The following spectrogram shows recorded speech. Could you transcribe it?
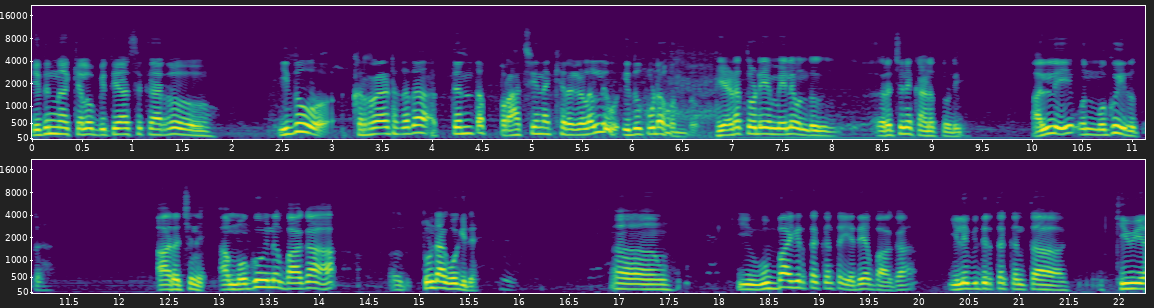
ಇದನ್ನು ಕೆಲವು ಇತಿಹಾಸಕಾರರು ಇದು ಕರ್ನಾಟಕದ ಅತ್ಯಂತ ಪ್ರಾಚೀನ ಕೆರೆಗಳಲ್ಲಿ ಇದು ಕೂಡ ಒಂದು. ಎಡತೊಡೆಯ ಮೇಲೆ ಒಂದು ರಚನೆ ಕಾಣುತ್ತೆ ನೋಡಿ. ಅಲ್ಲಿ ಒಂದು ಮಗು ಇರುತ್ತೆ. ಆ ರಚನೆ, ಆ ಮಗುವಿನ ಭಾಗ ತುಂಡಾಗಿ ಹೋಗಿದೆ. ಈ ಉಬ್ಬಾಗಿರ್ತಕ್ಕಂಥ ಎದೆ ಭಾಗ, ಇಳಿಬಿದ್ದಿರ್ತಕ್ಕಂಥ ಕಿವಿಯ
